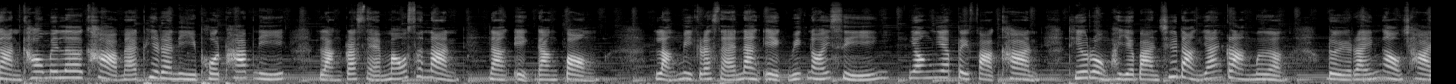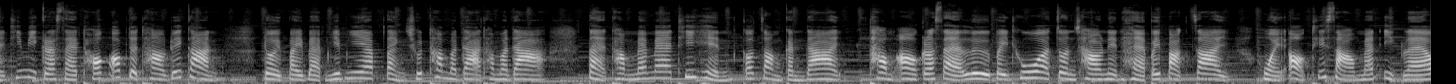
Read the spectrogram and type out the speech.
งานเข้าไม่เลิกค่ะ แมทพิรณีโพสต์ภาพนี้ หลังกระแสเมาส์สนั่น นางเอกดังป่อง หลังมีกระแสนางเอกวิกน้อยสีย่องเงียบไปฝากคันที่โรงพยาบาลชื่อดังย่านกลางเมือง โดยไร้เงาชายที่มีกระแส Talk of the Town ด้วยกัน โดยไปแบบเงียบๆแต่งชุดธรรมดาธรรมดา แต่ทำแม่ๆที่เห็นก็จำกันได้ ทำเอากระแสลือไปทั่วจนชาวเน็ตแห่ไปปักใจ หวยออกที่สาวแมทอีกแล้ว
